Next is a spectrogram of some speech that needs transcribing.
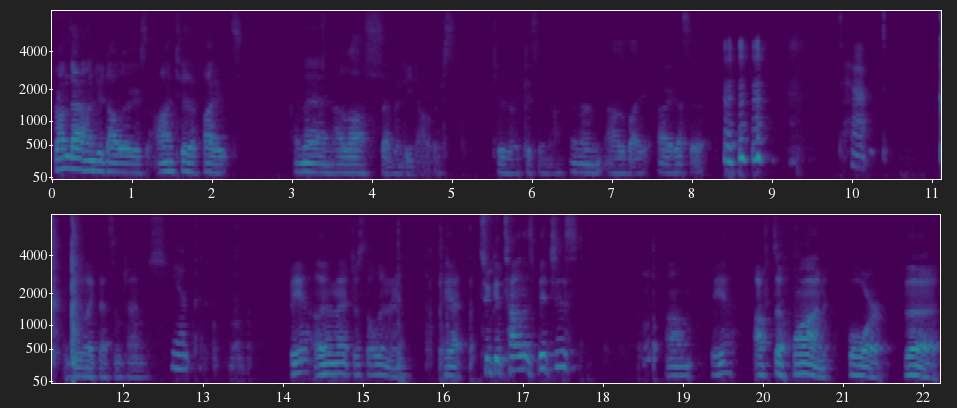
from that hundred dollars onto the fights, and then I lost seventy dollars to the casino. And then I was like, all right, that's it. Tapped. I do like that sometimes. Yep. But yeah, other than that, just the Elden Ring. Yeah, two katanas, bitches. Um, but yeah, off to Juan for the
